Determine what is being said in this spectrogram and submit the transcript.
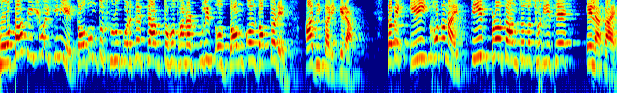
গোটা বিষয়টি নিয়ে তদন্ত শুরু করেছে চাকদহ থানার পুলিশ ও দমকল দপ্তরের আধিকারিকেরা। তবে এই ঘটনায় তীব্র চাঞ্চল্য ছড়িয়েছে এলাকায়।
